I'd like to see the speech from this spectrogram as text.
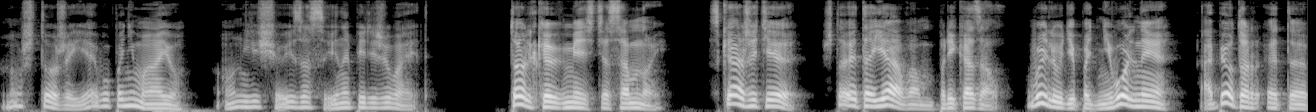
«Ну что же, я его понимаю. Он еще и за сына переживает. Только вместе со мной. Скажите, что это я вам приказал. Вы люди подневольные, а Петр это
